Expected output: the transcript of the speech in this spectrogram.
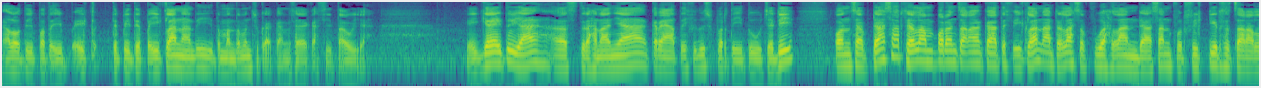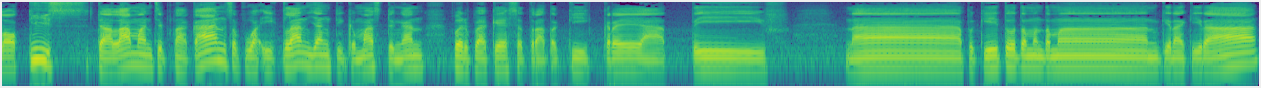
kalau tipe-tipe iklan nanti teman-teman juga akan saya kasih tahu ya. Kira-kira itu ya eh, sederhananya kreatif itu seperti itu. Jadi konsep dasar dalam perencanaan kreatif iklan adalah sebuah landasan berpikir secara logis dalam menciptakan sebuah iklan yang dikemas dengan berbagai strategi kreatif. Nah, begitu teman-teman. Kira-kira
